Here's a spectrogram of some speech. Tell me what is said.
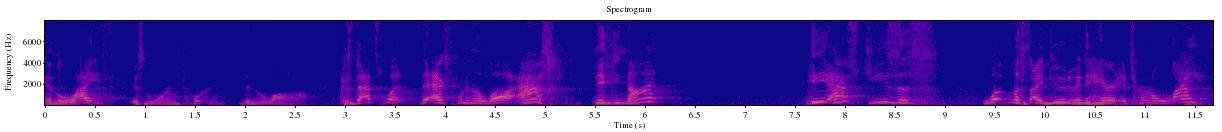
and life is more important than the law. Because that's what the expert in the law asked, did he not? He asked Jesus, What must I do to inherit eternal life?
